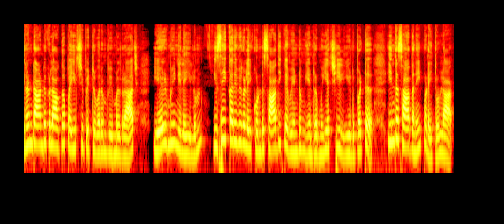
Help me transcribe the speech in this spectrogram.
இரண்டு ஆண்டுகளாக பயிற்சி பெற்று வரும் விமல்ராஜ் ஏழ்மை நிலையிலும் இசைக்கருவிகளை கொண்டு சாதிக்க வேண்டும் என்ற முயற்சியில் ஈடுபட்டு இந்த சாதனை படைத்துள்ளார்.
